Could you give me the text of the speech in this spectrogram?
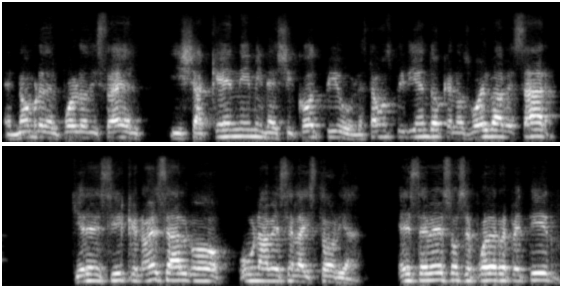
en nombre del pueblo de Israel, y Shakeni Mineshikot Piu? Le estamos pidiendo que nos vuelva a besar. Quiere decir que no es algo una vez en la historia. Ese beso se puede repetir.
